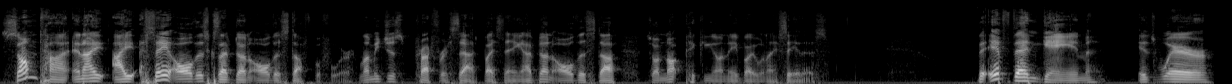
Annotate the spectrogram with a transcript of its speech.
sometimes, and I, I say all this because I've done all this stuff before. Let me just preface that by saying I've done all this stuff, so I'm not picking on anybody when I say this. The if then game is where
